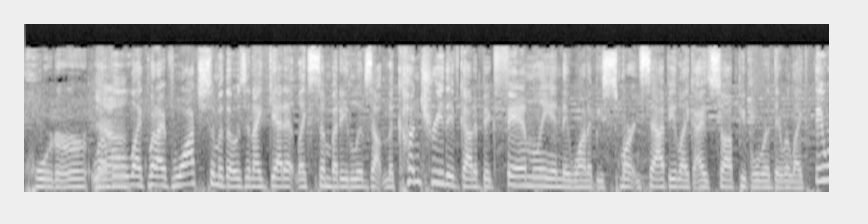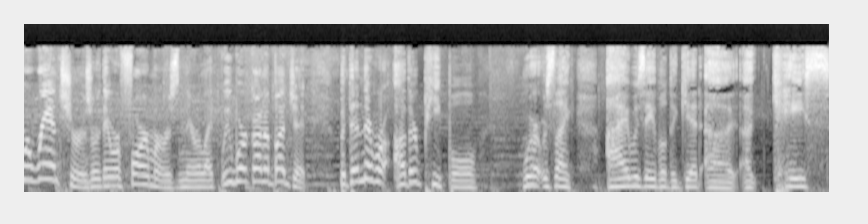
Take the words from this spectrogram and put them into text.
hoarder level. Yeah. Like when I've watched some of those, and I get it. Like somebody lives out in the country, they've got a big family, and they want to be smart and savvy. Like I saw people where they were like they were ranchers or they were farmers, and they were like we work on a budget. But then there were other people where it was like I was able to get a, a case,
